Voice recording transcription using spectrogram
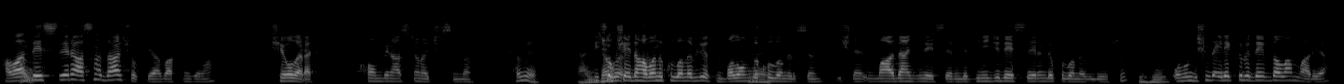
Havan Tabii. desteleri aslında daha çok ya baktığın zaman. Şey olarak kombinasyon açısından. Tabii. Yani Birçok canı- şeyde havanı kullanabiliyorsun. Balonda Evet. kullanırsın. İşte madenci destelerinde, binici destelerinde kullanabiliyorsun. Hı hı. Onun dışında elektro devde alan var ya.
